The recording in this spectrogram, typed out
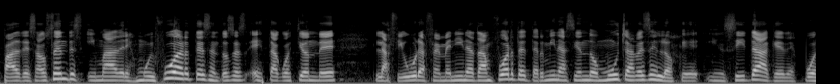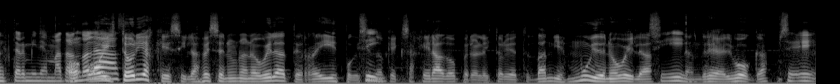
padres ausentes y madres muy fuertes, entonces esta cuestión de la figura femenina tan fuerte termina siendo muchas veces lo que incita a que después terminen O, matándolas. o historias que si las ves en una novela te reís porque Sí. siento que exagerado, pero la historia de Ted Bundy es muy de novela, Sí. de Andrea del Boca, Sí.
